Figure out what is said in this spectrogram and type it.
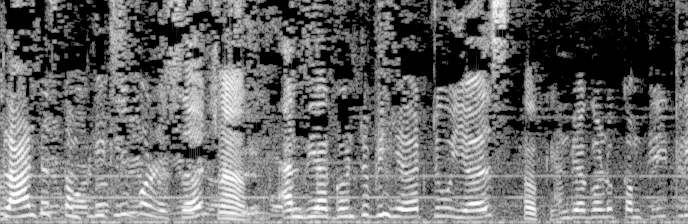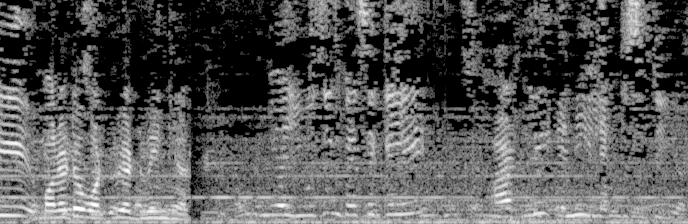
Plant is completely for research, and we are going to be here two years. Okay. And we are going to completely monitor what we are doing here. We are using basically hardly any electricity here.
